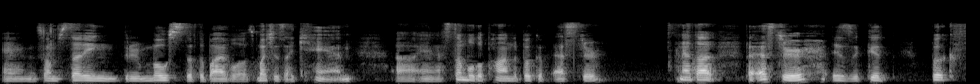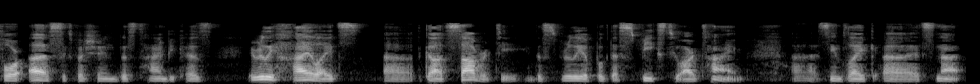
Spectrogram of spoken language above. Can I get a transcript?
and so I'm studying through most of the Bible as much as I can. Uh, and I stumbled upon the book of Esther, and I thought that Esther is a good book for us, especially in this time, because it really highlights uh, God's sovereignty. This is really a book that speaks to our time. Uh, it seems like uh, it's not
